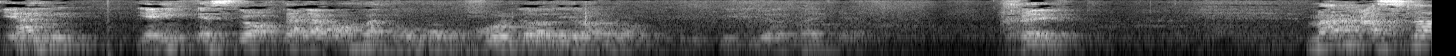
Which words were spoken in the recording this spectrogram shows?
یعنی یعنی اصلاح طلبان و دوم خرداد. ایجاد خیر. من اصلا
